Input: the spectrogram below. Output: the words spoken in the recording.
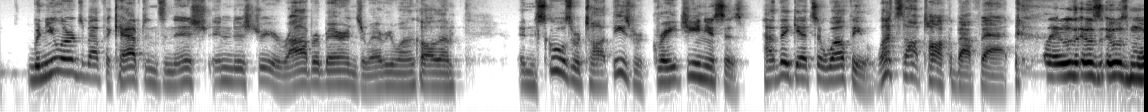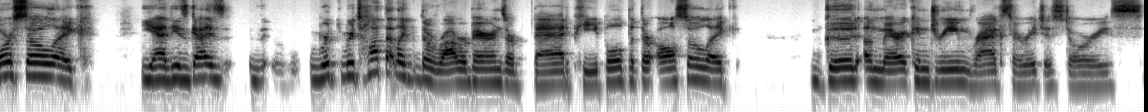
when you learned about the captains in this industry or robber barons or whatever you want to call them, in schools were taught these were great geniuses. How'd they get so wealthy? Let's not talk about that. It was it was it was more so like, yeah, these guys we're we're taught that like the robber barons are bad people, but they're also like good American dream rags to riches stories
